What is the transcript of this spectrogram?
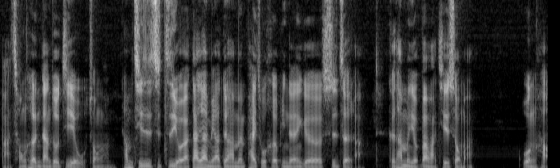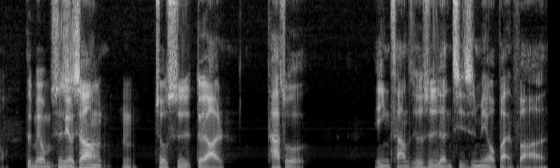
把仇恨当做自己的武装啊，他们其实是自由啊，大家也没有对他们派出和平的那个使者啦，可他们有办法接受吗？问号，这没有，事实上，嗯，就是对啊，他所隐藏的就是人其实没有办法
